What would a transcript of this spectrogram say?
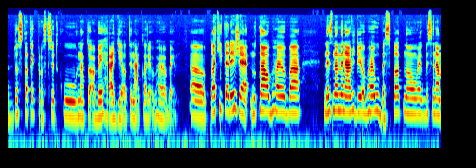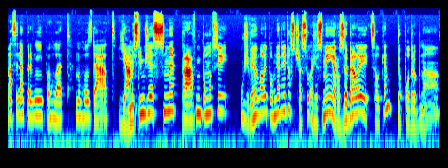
dostatek prostředků na to, aby hradil ty náklady obhajoby. Uh, platí tedy, že nutná obhajoba neznamená vždy obhajobu bezplatnou, jak by se nám asi na první pohled mohlo zdát. Já myslím, že jsme právní pomoci už věnovali poměrně dost času a že jsme ji rozebrali celkem dopodrobná,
